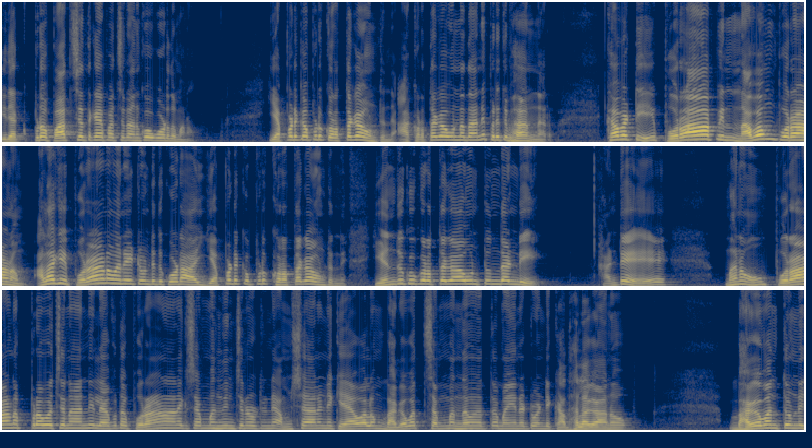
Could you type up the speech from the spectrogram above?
ఇది ఎప్పుడో పాత చెత్తకాయ పచ్చడి అనుకోకూడదు మనం. ఎప్పటికప్పుడు క్రొత్తగా ఉంటుంది. ఆ క్రొత్తగా ఉన్నదాన్ని ప్రతిభ అన్నారు. కాబట్టి పురాపి నవం పురాణం అలాగే పురాణం అనేటువంటిది కూడా ఎప్పటికప్పుడు క్రొత్తగా ఉంటుంది. ఎందుకు క్రొత్తగా ఉంటుందండి? అంటే మనం పురాణ ప్రవచనాన్ని లేకపోతే పురాణానికి సంబంధించినటువంటి అంశాలని కేవలం భగవత్ సంబంధమైనటువంటి కథలుగానో భగవంతుణ్ణి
